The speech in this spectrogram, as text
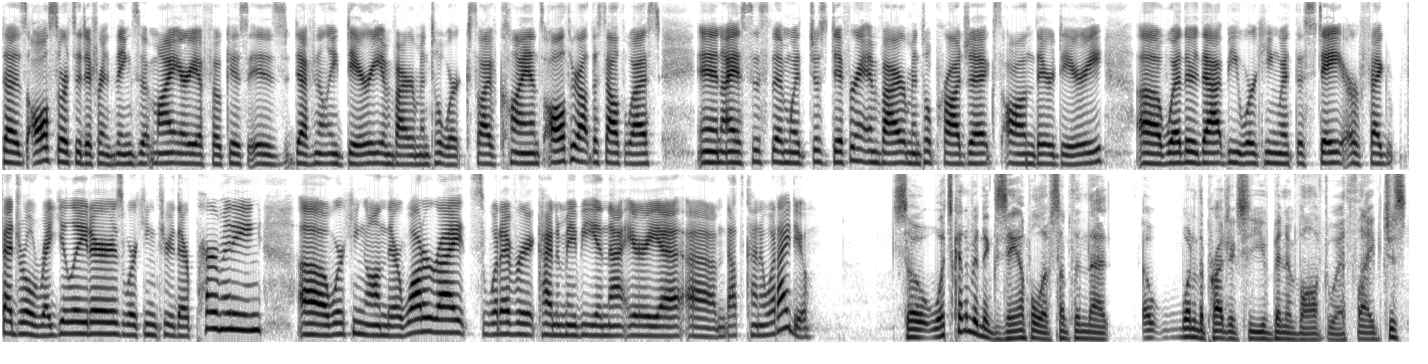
does all sorts of different things, but my area of focus is definitely dairy environmental work. So I have clients all throughout the Southwest, and I assist them with just different environmental projects on their dairy, uh, whether that be working with the state or fed- federal regulators, working through their permitting, uh, working on their water rights, whatever it kind of may be in that area. Um, that's kind of what I do. So, what's kind of an example of something that uh, one of the projects that you've been involved with? Like, just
